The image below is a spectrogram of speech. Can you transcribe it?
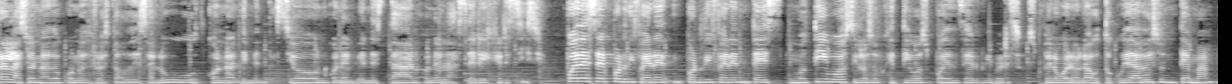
relacionado con nuestro estado de salud, con la alimentación, con el bienestar, con el hacer ejercicio. Puede ser por, por diferentes motivos y los objetivos pueden ser diversos, pero bueno, el autocuidado es un tema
